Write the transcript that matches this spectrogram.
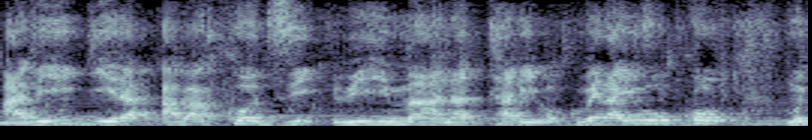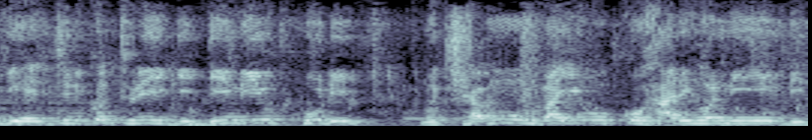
abigira abakozi b'imana atari bo kubera yuko mu gihe turi ko turiga idini y'ukuri muca mwumva yuko hariho n'iyindi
